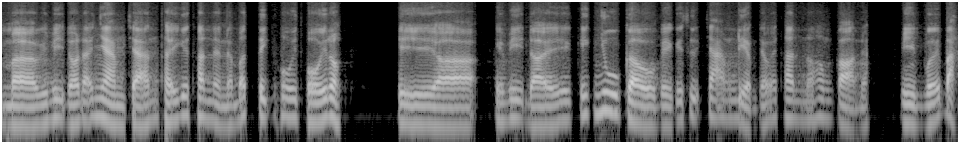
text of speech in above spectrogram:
mà cái vị đó đã nhàm chán thấy cái thân này nó bất tịnh hôi thối rồi thì uh, cái vị đấy cái nhu cầu về cái sự trang điểm cho cái thân nó không còn nữa. Vì với bản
